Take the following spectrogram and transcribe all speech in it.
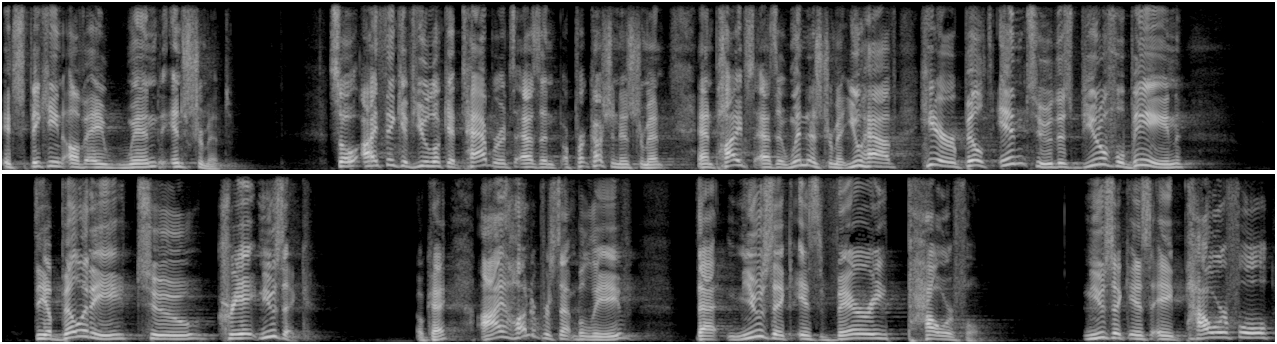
it's speaking of a wind instrument. So I think if you look at tabrets as a percussion instrument and pipes as a wind instrument, you have here built into this beautiful being the ability to create music. Okay? I 100% believe that music is very powerful. Music is a powerful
